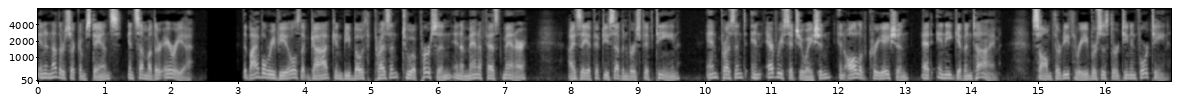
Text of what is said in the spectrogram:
in another circumstance in some other area. The Bible reveals that God can be both present to a person in a manifest manner, Isaiah 57 verse 15, and present in every situation in all of creation at any given time, Psalm 33 verses 13 and 14.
